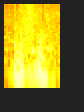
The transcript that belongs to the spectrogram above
grip.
